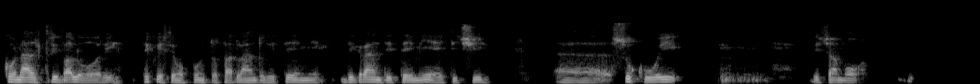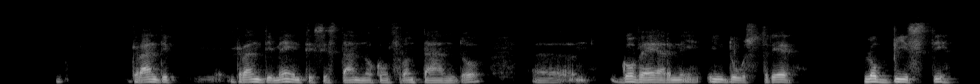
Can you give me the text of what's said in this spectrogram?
con altri valori e qui stiamo appunto parlando di temi, di grandi temi etici eh, su cui, diciamo, grandi, menti si stanno confrontando, eh, governi, industrie, lobbisti,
